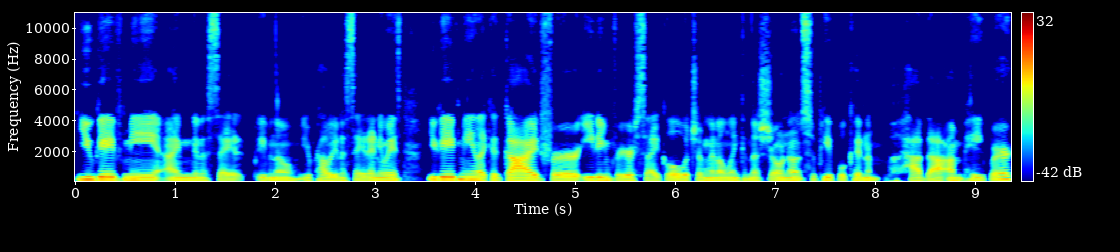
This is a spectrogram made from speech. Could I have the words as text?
you gave me, I'm to say it, even though you're probably to say it anyways, you gave me like a guide for eating for your cycle, which I'm to link in the show notes so people can have that on paper.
